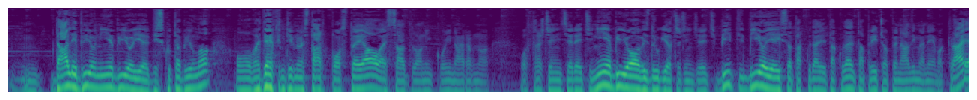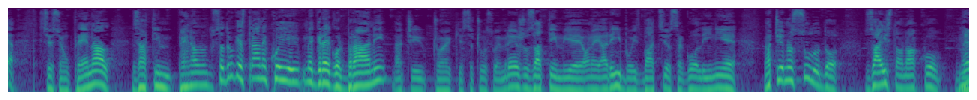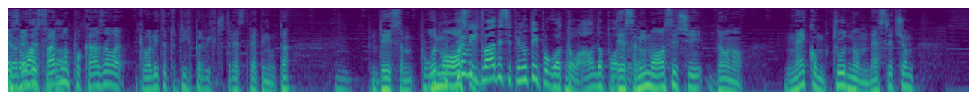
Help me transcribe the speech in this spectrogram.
da li je bio, nije bio, je diskutabilno, ovaj, definitivno je start postojao, je sad oni koji naravno Ostrašćeni će reći nije bio, ovi drugi ostrašćeni će reći biti, bio je i sad tako dalje i tako dalje, ta priča o penalima nema kraja, sve sve u penal, zatim penal sa druge strane koji McGregor brani, znači čovjek je sačuvao svoju mrežu, zatim je onaj Aribo izbacio sa gol linije, znači jedno suludo, zaista onako Ne, Zvezda je stvarno da. pokazala kvalitet u tih prvih 45 minuta gde sam imao prvih 20 minuta i pogotovo, a onda posle. gde sam da. imao osjećaj da ono nekom čudnom nesrećom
